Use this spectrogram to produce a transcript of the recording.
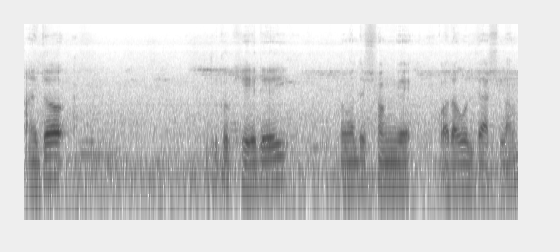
আমি তো দুটো খেয়ে দিয়েই তোমাদের সঙ্গে কথা বলতে আসলাম।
